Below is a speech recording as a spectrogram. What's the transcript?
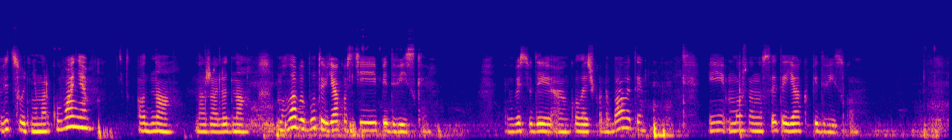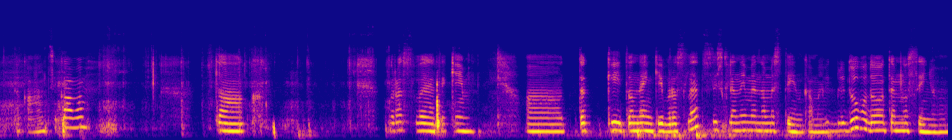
Відсутні маркування. Одна, на жаль, одна могла би бути в якості підвіски. Якби сюди е, колечко додати, і можна носити як підвіску. Така цікава. Так, браслетики. А, такий тоненький браслет зі скляними намистинками. Від блідого до темно-синього.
